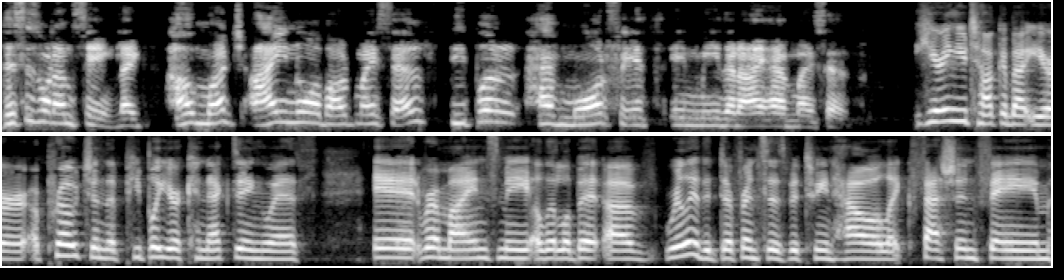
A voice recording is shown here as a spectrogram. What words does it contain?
this is what I'm saying. Like how much I know about myself, people have more faith in me than I have myself. Hearing you talk about your approach and the people you're connecting with, it reminds me a little bit of really the differences between how like fashion fame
